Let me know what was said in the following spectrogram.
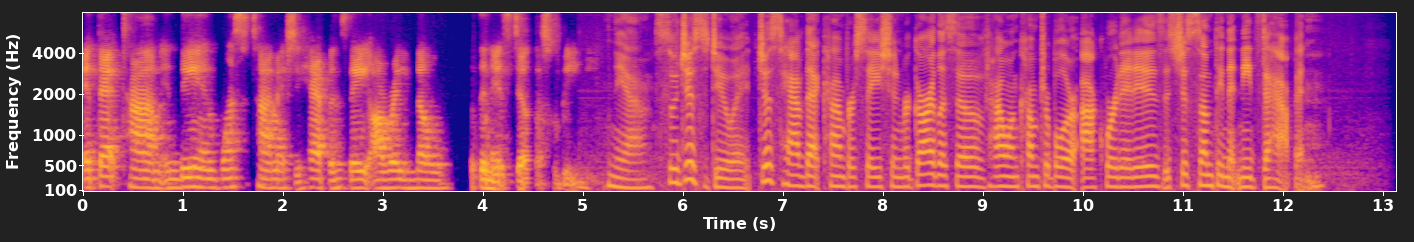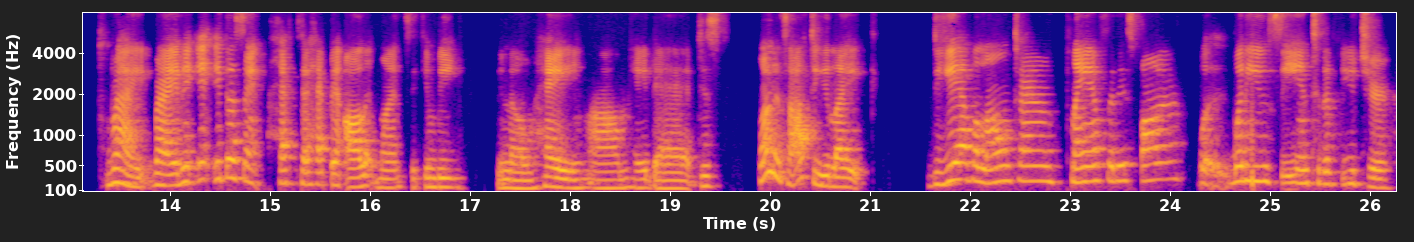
at that time and then once the time actually happens they already know what the next steps will be. Yeah. So just do it. Just have that conversation regardless of how uncomfortable or awkward it is. It's just something that needs to happen. Right, right. It, it doesn't have to happen all at once. It can be you know, hey, mom, hey, dad, just want to talk to you. Like, do you have a long term plan for this farm? What What do you see into the future?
